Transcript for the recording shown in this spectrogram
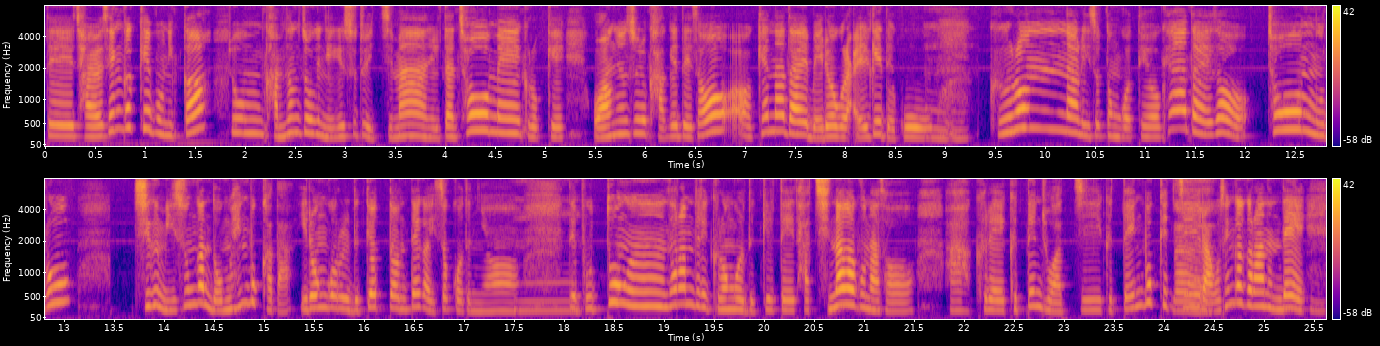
근데 잘 생각해 보니까 좀 감성적인 얘기일 수도 있지만 일단 처음에 그렇게 어학연수를 가게 돼서 어, 캐나다의 매력을 알게 되고 음, 음. 그런 날이 있었던 것 같아요. 캐나다에서 처음으로 지금 이 순간 너무 행복하다 이런 거를 느꼈던 때가 있었거든요. 음. 근데 보통은 사람들이 그런 걸 느낄 때 다 지나가고 나서 아 그래 그땐 좋았지 그때 행복했지라고 생각을 하는데 음.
